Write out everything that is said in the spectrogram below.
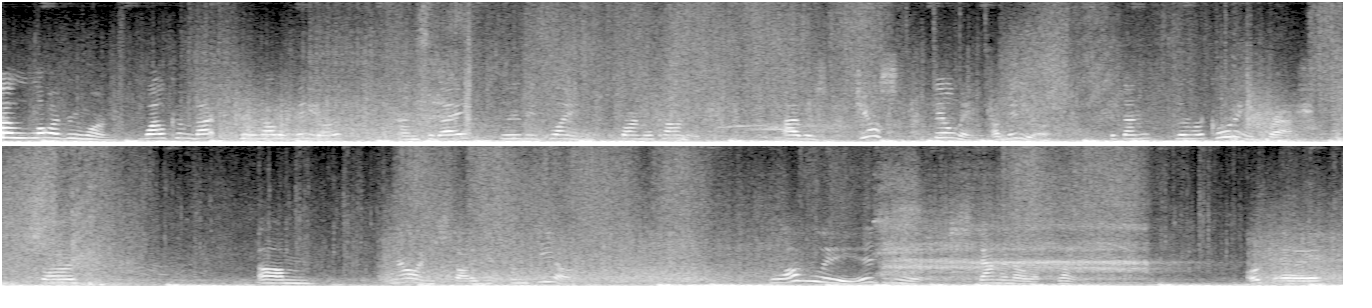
Hello everyone, welcome back to another video and today we'll be playing Primal Carnage. I was just filming a video but then the recording crashed so um now I'm starting it from here. Lovely, isn't it? Stamina flame. Okay.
